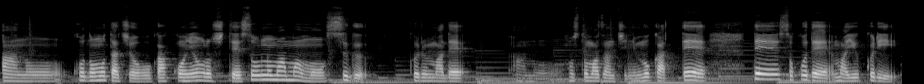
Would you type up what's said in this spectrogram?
ー、あの、子供たちを学校に降ろして、そのままもうすぐ車でホストマザー家に向かってでそこで、まあ、ゆっくり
